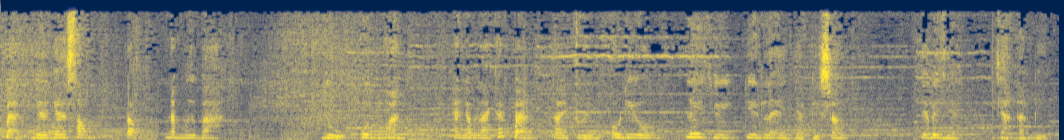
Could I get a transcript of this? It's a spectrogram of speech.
Các bạn vừa nghe xong tập 53 Dụ quân hoàng. Hẹn gặp lại các bạn tại truyện audio Lê Duy, Điên Lê và kỳ sau Và bây giờ, chào tạm biệt.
